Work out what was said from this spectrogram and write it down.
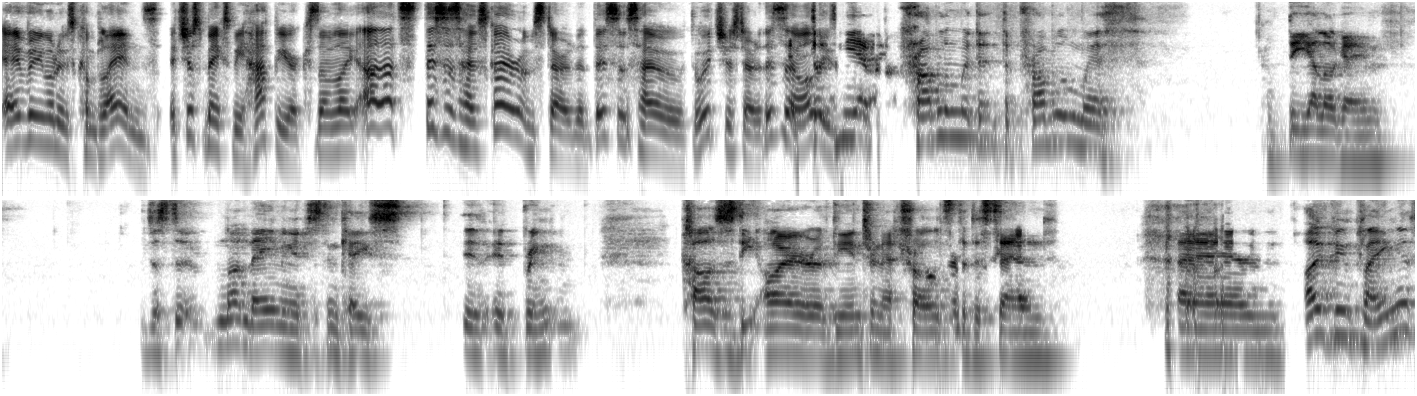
everyone who's complains, it just makes me happier because I'm like, oh, that's this is how Skyrim started. This is how The Witcher started. This is how all these. yeah, the problem with it, the problem with the yellow game, just uh, not naming it, just in case it, it bring causes the ire of the internet trolls to descend. Um, I've been playing it.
